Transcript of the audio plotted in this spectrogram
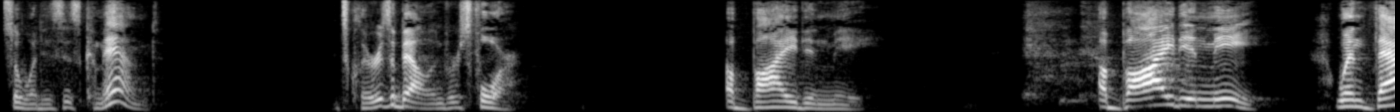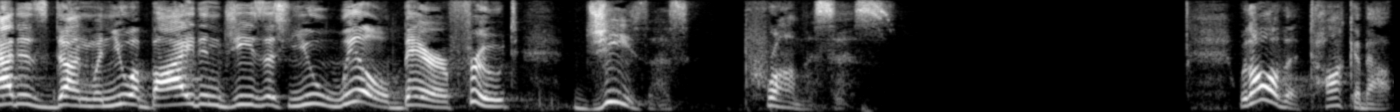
So, what is his command? It's clear as a bell in verse 4 Abide in me. Abide in me. When that is done, when you abide in Jesus, you will bear fruit. Jesus promises. With all the talk about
